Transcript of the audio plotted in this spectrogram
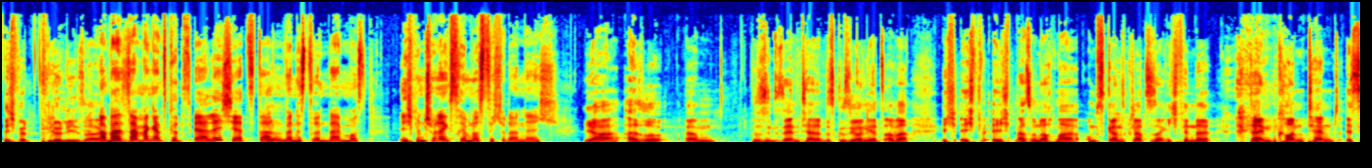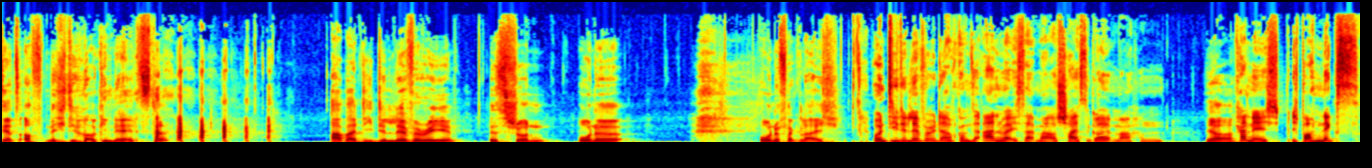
Ich würde Pnülli sagen. Aber sag mal ganz kurz ehrlich, jetzt dann, Ja. wenn es drin bleiben muss, ich bin schon extrem lustig, oder nicht? Ja, also, ähm, das sind sehr interne Diskussionen jetzt, aber ich, ich, ich also nochmal, um es ganz klar zu sagen, ich finde, dein Content ist jetzt oft nicht der originellste, aber die Delivery ist schon ohne, ohne Vergleich. Und die Delivery, darauf kommt es an, weil ich sag mal, aus Scheiße Gold machen. Ja. Kann ich. Ich brauche nix.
